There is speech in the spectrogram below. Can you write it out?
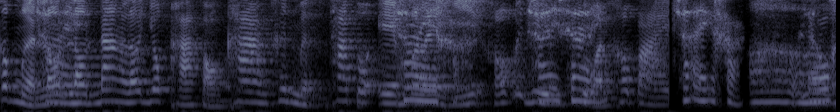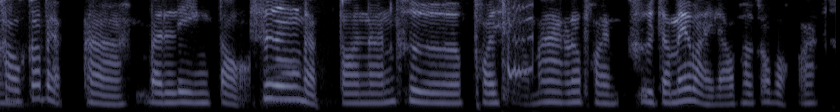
ก็เหมือนเราใช่เรานั่งแล้วยกขาสองข้างขึ้นเหมือนท่าตัวเอ็มใช่อะไรอย่างนี้เขาก็ยืนใช่ใช่สวนเข้าไป ใช่ค่ะออออแล้วเขาก็แบบอ่าบรรเลงต่อ ซึ่งแบบตอนนั้นคือพลอยเสียวมากแล้วพลอยคือจะไม่ไหวแล้วพลอยก็บอกว่าเธ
